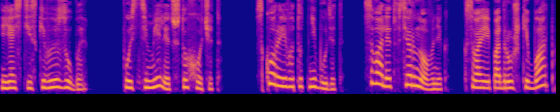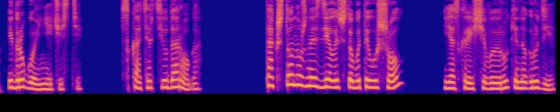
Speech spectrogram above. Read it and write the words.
Я стискиваю зубы. Пусть мелет, что хочет. Скоро его тут не будет. Свалит в терновник, к своей подружке Барб и другой нечисти. С катертью дорога. «Так что нужно сделать, чтобы ты ушел?» Я скрещиваю руки на груди.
